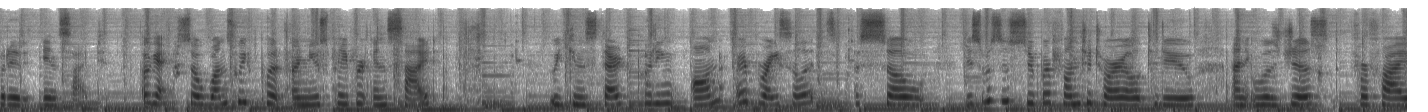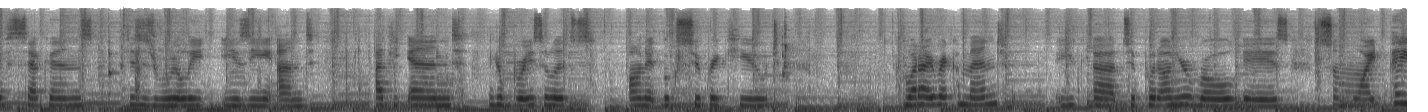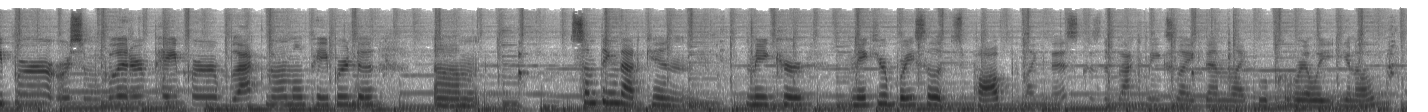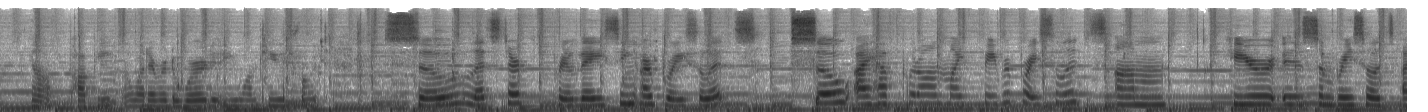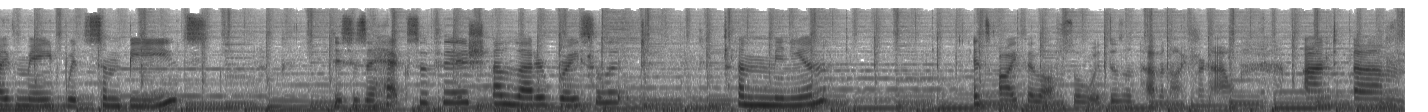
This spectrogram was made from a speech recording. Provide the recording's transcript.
Put it inside. Okay, so once we've put our newspaper inside, we can start putting on our bracelets. So this was a super fun tutorial to do and it was just for five seconds. This is really easy and at the end your bracelets on it look super cute. What I recommend you, uh, to put on your roll is some white paper or some glitter paper, black normal paper, the um, something that can make your make your bracelets pop like this because the black makes like them like look really you know you know, poppy or whatever the word you want to use for it. So let's start placing our bracelets. So I have put on my favorite bracelets. Um, here is some bracelets I've made with some beads. This is a hexafish, a ladder bracelet, a minion. Its eye fell off, so it doesn't have an eye for now. And um,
